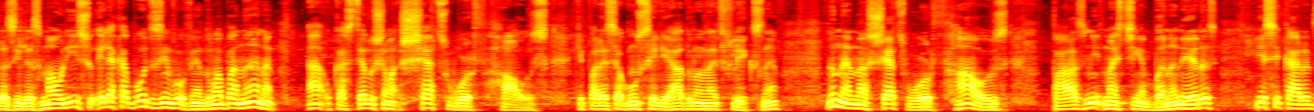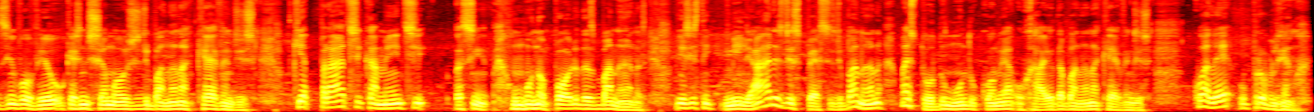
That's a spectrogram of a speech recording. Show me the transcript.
das Ilhas Maurício, ele acabou desenvolvendo uma banana, ah, o castelo chama Chatsworth House, que parece algum seriado no Netflix, né? Não é na Chatsworth House, pasme, mas tinha bananeiras, e esse cara desenvolveu o que a gente chama hoje de banana Cavendish, que é praticamente assim, um monopólio das bananas. E existem milhares de espécies de banana, mas todo mundo come o raio da banana Cavendish. Qual é o problema?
